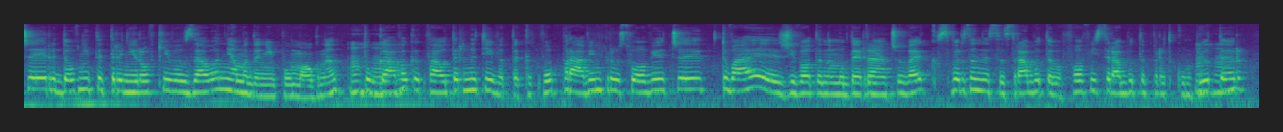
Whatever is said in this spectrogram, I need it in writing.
че редовните тренировки в зала няма да ни помогнат. Uh-huh. Тогава каква е альтернативата? Какво правим при условие, че това е живота на модерния да. човек, свързан е с работа в офис, работа пред компютър? Uh-huh.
